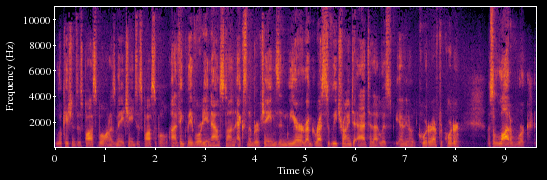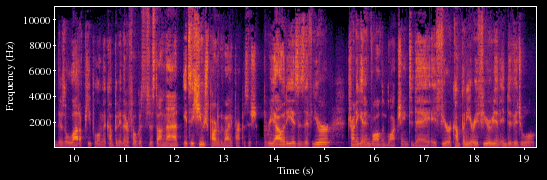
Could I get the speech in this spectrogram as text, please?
locations as possible on as many chains as possible. I think they've already announced on X number of chains, and we are aggressively trying to add to that list. You know, quarter after quarter. There's a lot of work. There's a lot of people in the company that are focused just on that. It's a huge part of the value proposition. The reality is, is if you're trying to get involved in blockchain today, if you're a company or if you're an individual,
